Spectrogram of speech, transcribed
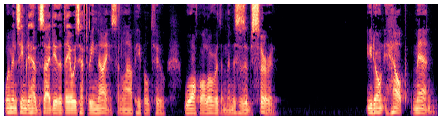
Women seem to have this idea that they always have to be nice and allow people to walk all over them, and this is absurd. You don't help men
